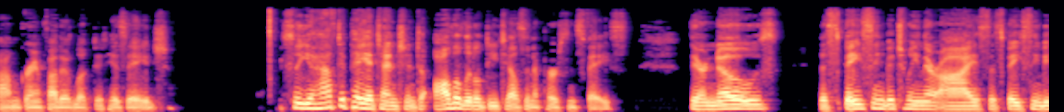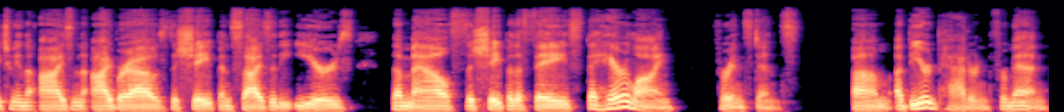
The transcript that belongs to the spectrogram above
um, grandfather looked at his age. So you have to pay attention to all the little details in a person's face. Their nose, the spacing between their eyes, the spacing between the eyes and the eyebrows, the shape and size of the ears, the mouth, the shape of the face, the hairline, for instance. um, a beard pattern for men.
